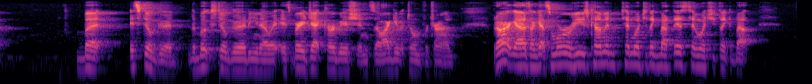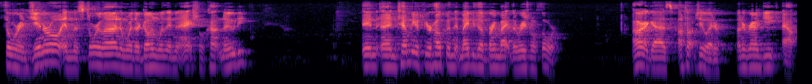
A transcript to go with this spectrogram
but it's still good. The book's still good. You know, it, it's very Jack Kirbyish, and so I give it to him for trying. But all right, guys, I got some more reviews coming. Tell me what you think about this. Tell me what you think about Thor in general and the storyline and where they're going with it in actual continuity and and tell me if you're hoping that maybe they'll bring back the original Thor. All right, guys. I'll talk to you later. Underground Geek out.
